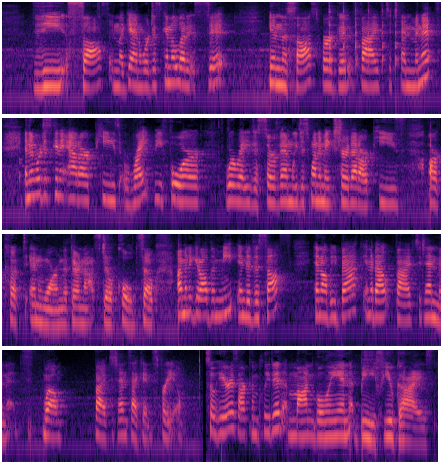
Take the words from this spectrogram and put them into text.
the sauce. And again, we're just gonna let it sit in the sauce for a good five to 10 minutes. And then we're just gonna add our peas right before we're ready to serve them. We just wanna make sure that our peas are cooked and warm, that they're not still cold. So I'm gonna get all the meat into the sauce and I'll be back in about five to 10 minutes. Well, five to 10 seconds for you. So here is our completed Mongolian beef, you guys.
